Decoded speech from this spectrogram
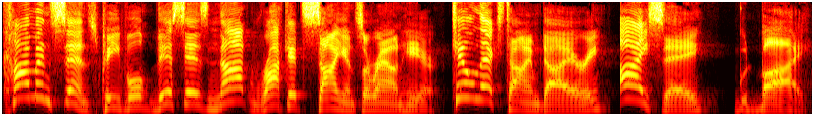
Common sense, people. This is not rocket science around here. Next time, diary, I say goodbye.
